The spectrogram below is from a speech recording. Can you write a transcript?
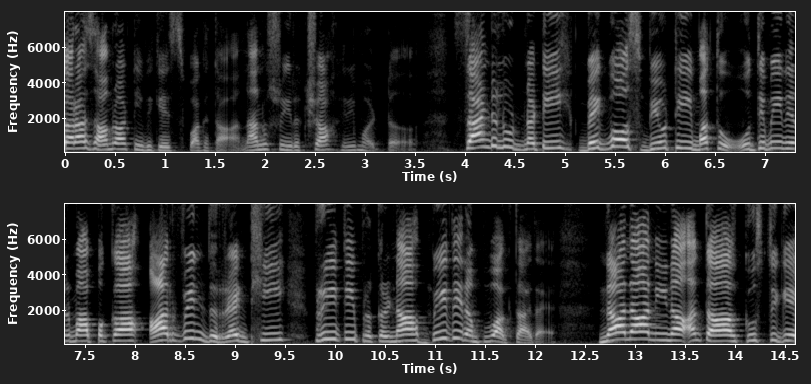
ನಮಸ್ಕಾರ, ಜಾಮ್ರಾ ಟಿವಿಗೆ ಸ್ವಾಗತ. ನಾನು ಶ್ರೀರಕ್ಷಾ ಹಿರಿಮಠ. ಸ್ಯಾಂಡಲ್ವುಡ್ ನಟಿ, ಬಿಗ್ ಬಾಸ್ ಬ್ಯೂಟಿ ಮತ್ತು ಉದ್ಯಮಿ ನಿರ್ಮಾಪಕ ಅರವಿಂದ್ ರೆಡ್ಡಿ ಪ್ರೀತಿ ಪ್ರಕರಣ ಬೀದಿ ರಂಪವಾಗ್ತಾ ಇದೆ. ನಾನಾ ನೀನಾ ಅಂತ ಕುಸ್ತಿಗೆ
